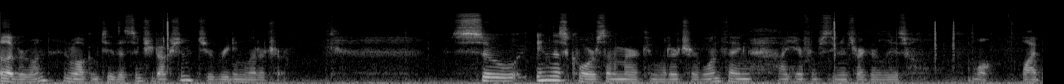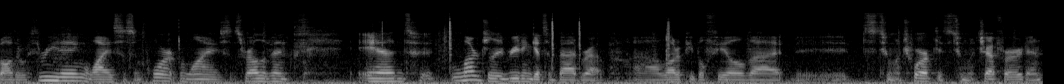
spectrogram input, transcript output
Hello everyone, and welcome to this introduction to reading literature. So, in this course on American literature, one thing I hear from students regularly is, well, why bother with reading? Why is this important? Why is this relevant? And largely, reading gets a bad rep. Uh, a lot of people feel that it's too much work, it's too much effort, and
